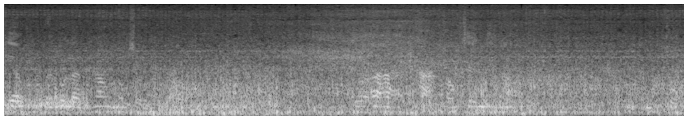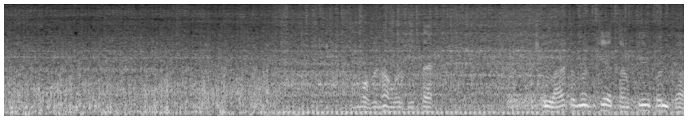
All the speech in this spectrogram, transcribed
เกี่ยวไปพุ่นละพี่น้องลงชนกันเราเพราะว่าทางสองเส้นนี่เนาะบอกพี่น้องว่าสิแตกส่วนหลายก็มันเขตทางพี่เพิ่นก็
